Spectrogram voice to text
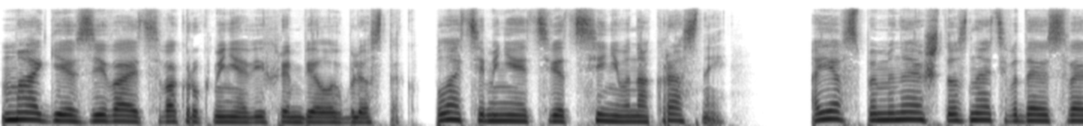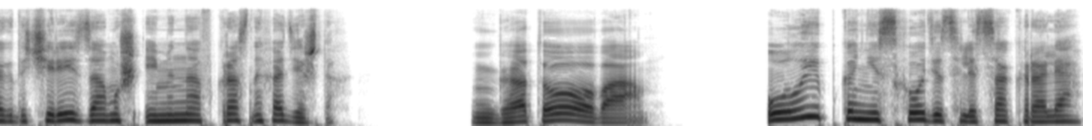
Магия взвивается вокруг меня вихрем белых блесток. Платье меняет цвет синего на красный, а я вспоминаю, что знать выдаю своих дочерей замуж именно в красных одеждах. «Готово!» Улыбка не сходит с лица короля.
